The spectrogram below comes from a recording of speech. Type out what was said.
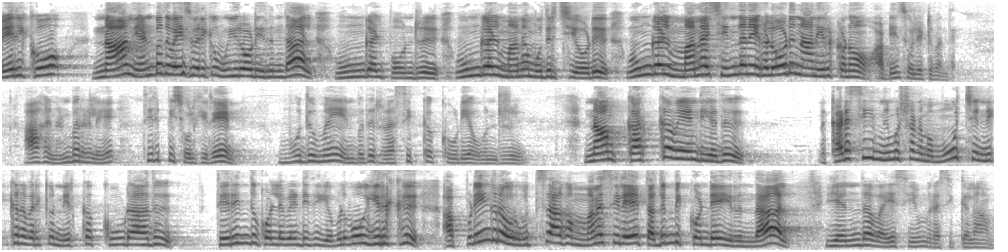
மேரிகோ நான் எண்பது வயசு வரைக்கும் உயிரோடு இருந்தால் உங்கள் போன்று உங்கள் மன முதிர்ச்சியோடு உங்கள் மன சிந்தனைகளோடு நான் இருக்கணும் அப்படின்னு சொல்லிட்டு வந்தேன். ஆக நண்பர்களே திருப்பி சொல்கிறேன் முதுமை என்பது ரசிக்கக்கூடிய ஒன்று. நாம் கற்க வேண்டியது கடைசி நிமிஷம் நம்ம மூச்சு நிற்கிற வரைக்கும் நிற்கக்கூடாது. தெரிந்து கொள்ள வேண்டியது எவ்வளவோ இருக்கு அப்படிங்கிற ஒரு உற்சாகம் மனசிலே ததும்பிக்கொண்டே இருந்தால் எந்த வயசையும் ரசிக்கலாம்.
